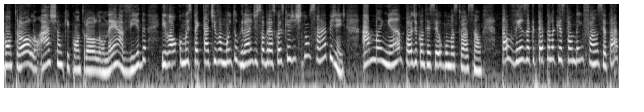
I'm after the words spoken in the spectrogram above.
controlam, acham que controlam, né, a vida e vão com uma expectativa muito grande sobre as coisas que a gente não sabe, gente. Amanhã pode acontecer alguma situação. Talvez até pela questão da infância, tá?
